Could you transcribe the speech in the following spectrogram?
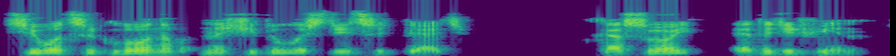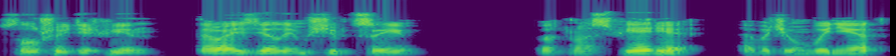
Всего циклонов насчитывалось 35. Косой — это дельфин. Слушай, дельфин, давай сделаем щипцы. В атмосфере? А почему бы нет?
